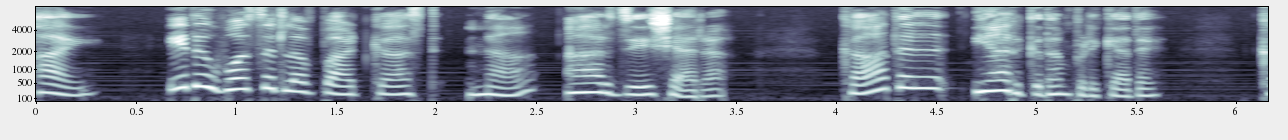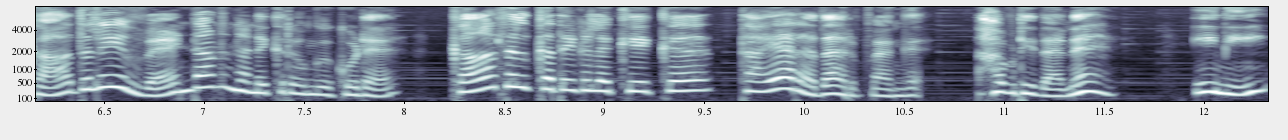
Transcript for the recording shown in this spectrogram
ஹாய் இது வாட்ஸ் இட் லவ் பாட்காஸ்ட் நான் ஆர்ஜே ஷாரா காதல் யாருக்கு தான் பிடிக்காது? காதலே வேண்டாம்னு நினைக்கிறவங்க கூட காதல் கதைகளை கேட்க தயாரா தான் இருப்பாங்க. அப்படிதானே? இனி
